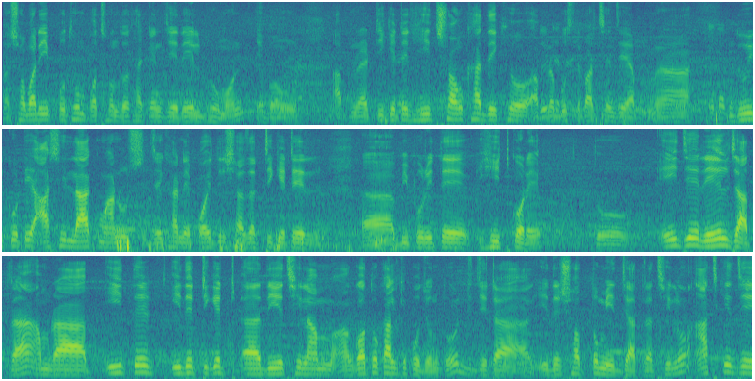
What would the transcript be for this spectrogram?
সবারই প্রথম পছন্দ থাকেন যে রেল ভ্রমণ এবং আপনার টিকিটের হিট সংখ্যা দেখেও আপনারা বুঝতে পারছেন যে দুই কোটি আশি লাখ মানুষ যেখানে পঁয়ত্রিশ হাজার টিকিটের বিপরীতে হিট করে। তো এই যে রেল যাত্রা, আমরা ঈদের ঈদের টিকিট দিয়েছিলাম গতকালকে পর্যন্ত, যেটা ঈদের সপ্তম ঈদ যাত্রা ছিল। আজকে যে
